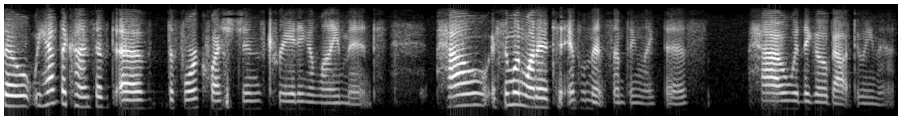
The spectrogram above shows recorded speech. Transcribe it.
So we have the concept of the four questions creating alignment. How, if someone wanted to implement something like this, how would they go about doing that?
